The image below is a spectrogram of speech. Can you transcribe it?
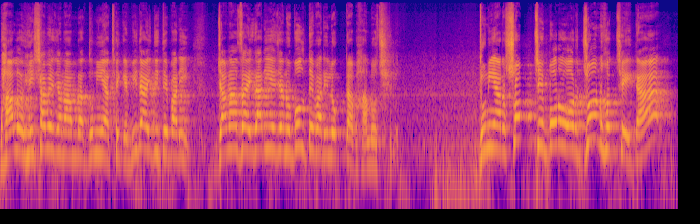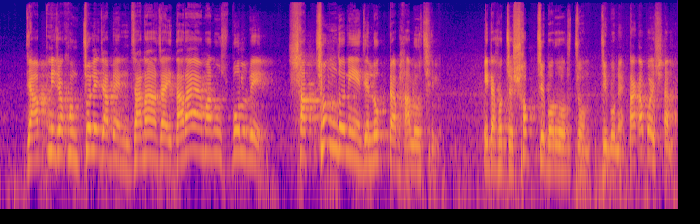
ভালো হিসাবে যেন আমরা দুনিয়া থেকে বিদায় দিতে পারি, জানাজায় দাঁড়িয়ে যেন বলতে পারি লোকটা ভালো ছিল। দুনিয়ার সবচেয়ে বড় অর্জন হচ্ছে এটা যে আপনি যখন চলে যাবেন জানা যায় দাঁড়ায় মানুষ বলবে স্বাচ্ছন্দ্য নিয়ে যে লোকটা ভালো ছিল। এটা হচ্ছে সবচেয়ে বড় অর্জন জীবনে। টাকা পয়সা না,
